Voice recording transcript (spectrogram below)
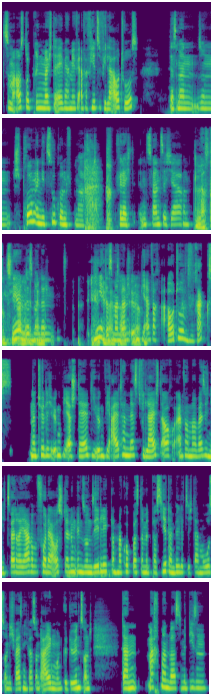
zum Ausdruck bringen möchte, ey, wir haben hier einfach viel zu viele Autos, dass man so einen Sprung in die Zukunft macht. Vielleicht in 20 Jahren. Lasst uns die Ja, alle und dass in man dann, nee, dass man dann irgendwie einfach Autowracks natürlich irgendwie erstellt, die irgendwie altern lässt, vielleicht auch einfach mal, weiß ich nicht, zwei, drei Jahre bevor der Ausstellung in so einen See legt und mal guckt, was damit passiert, dann bildet sich da Moos und ich weiß nicht was und Algen und Gedöns und dann macht man was mit diesen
